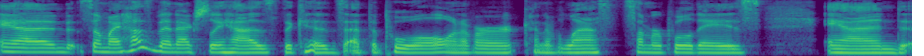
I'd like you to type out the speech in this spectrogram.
And so my husband actually has the kids at the pool, one of our kind of last summer pool days. And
